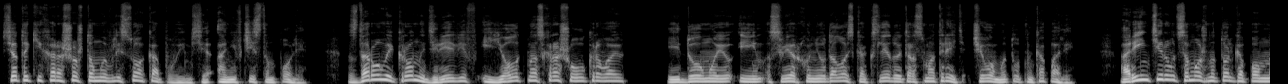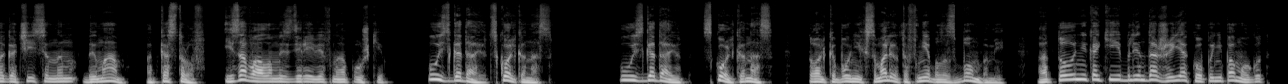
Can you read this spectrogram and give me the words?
Все-таки хорошо, что мы в лесу окапываемся, а не в чистом поле. Здоровые кроны деревьев и елок нас хорошо укрывают. И, думаю, им сверху не удалось как следует рассмотреть, чего мы тут накопали. Ориентироваться можно только по многочисленным дымам от костров и завалам из деревьев на опушке. Пусть гадают, сколько нас. Пусть гадают, сколько нас. Только бы у них самолетов не было с бомбами. А то никакие блиндажи и окопы не помогут.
